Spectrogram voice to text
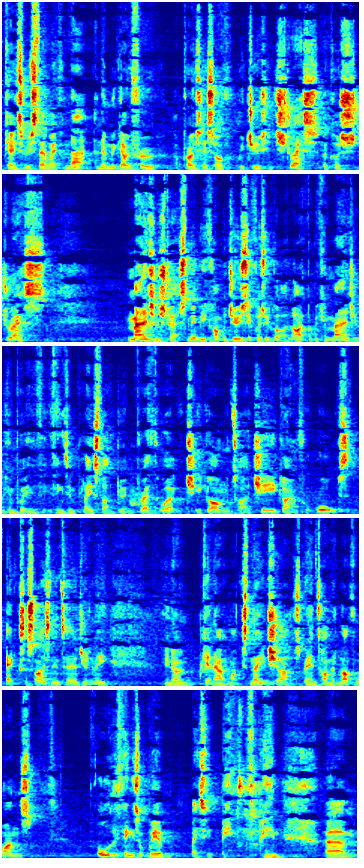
Okay, so we stay away from that, and then we go through a process of reducing stress because stress, managing stress, maybe you can't reduce it because we've got a life, but we can manage it. We can put in th- things in place like doing breath work, qigong, tai chi, going for walks, exercising intelligently, you know, getting out amongst nature, spending time with loved ones, all the things that we're basically being, being um,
